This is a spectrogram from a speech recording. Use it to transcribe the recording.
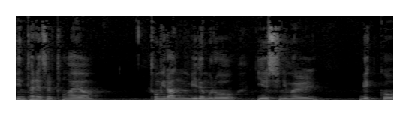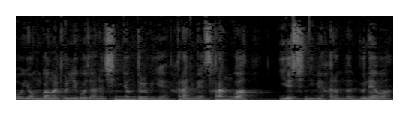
인터넷을 통하여 동일한 믿음으로 예수님을 믿고 영광을 돌리고자 하는 심령들 위해 하나님의 사랑과 예수님의 한없는 은혜와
